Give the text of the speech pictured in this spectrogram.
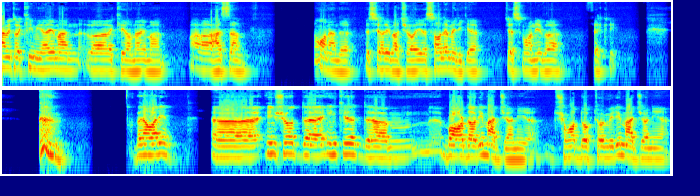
همینطور کیمیای من و کیانای من هستن. مانند بسیاری بچه های سالم دیگه جسمانی و فکری. بنابراین این شد اینکه بارداری مجانیه. شما دکتر میری مجانیه.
